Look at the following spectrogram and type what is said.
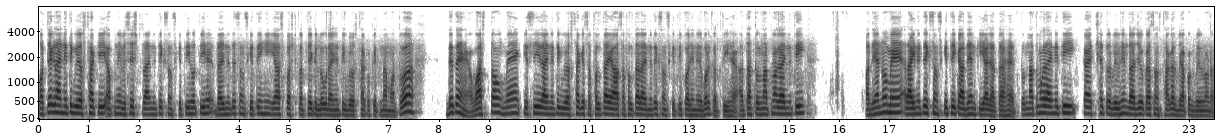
प्रत्येक राजनीतिक व्यवस्था की अपनी विशिष्ट राजनीतिक संस्कृति होती है। राजनीतिक संस्कृति ही यह स्पष्ट करती है कि लोग राजनीतिक व्यवस्था को कितना महत्व देते हैं। वास्तव में किसी राजनीतिक व्यवस्था की सफलता या असफलता राजनीतिक संस्कृति पर ही निर्भर करती है। अतः तुलनात्मक राजनीति अध्ययनों में राजनीतिक संस्कृति का अध्ययन किया जाता है। तुलनात्मक राजनीति का क्षेत्र विभिन्न राज्यों का संस्थागत व्यापक विवरण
